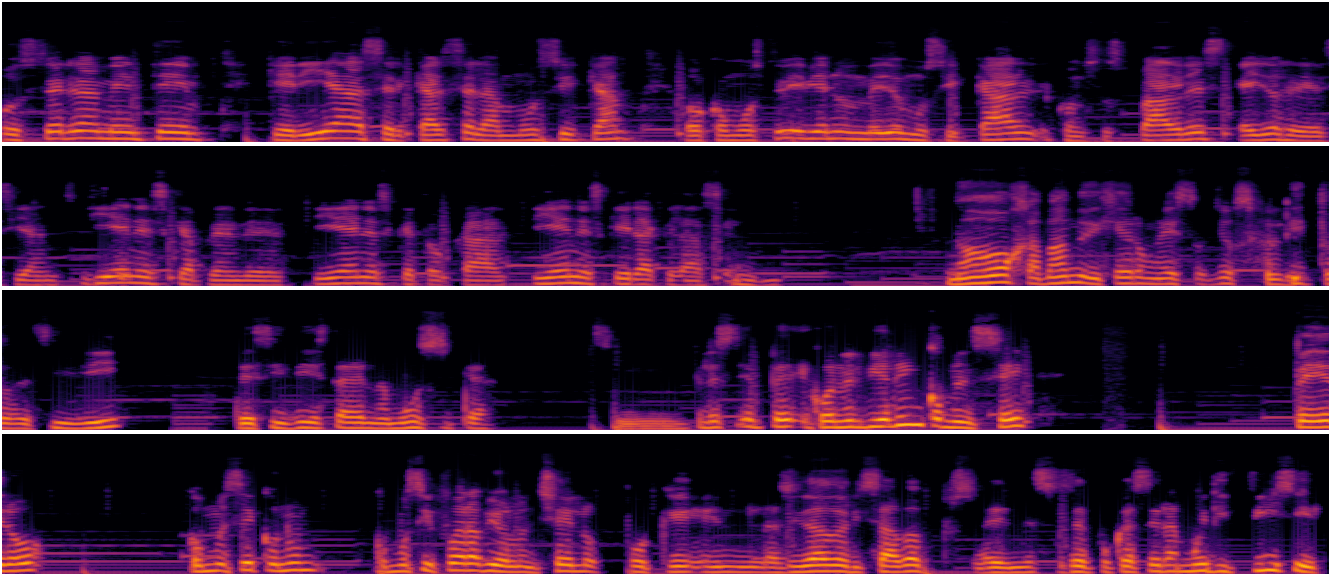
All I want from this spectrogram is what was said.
¿usted realmente quería acercarse a la música o como usted vivía en un medio musical con sus padres, ellos le decían, tienes que aprender, tienes que tocar, tienes que ir a clase? No, jamás me dijeron eso, yo solito decidí, decidí estar en la música. Sí. Con el violín comencé, pero comencé con un como si fuera violonchelo, porque en la ciudad de Orizaba, pues, en esas épocas era muy difícil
